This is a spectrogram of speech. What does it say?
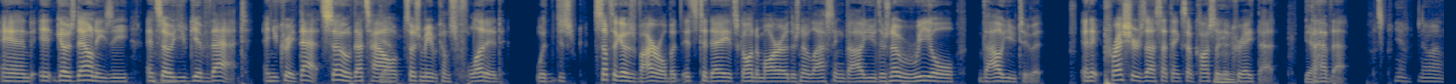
and it goes down easy, and so Mm-hmm. you give that and you create that. So that's how Yeah. social media becomes flooded with just stuff that goes viral, but it's today, it's gone tomorrow. There's no lasting value. There's no real value to it. And it pressures us, I think, subconsciously Mhm. to create that, Yeah. to have that. Yeah, no,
